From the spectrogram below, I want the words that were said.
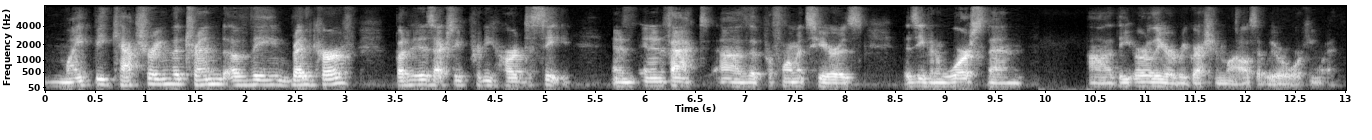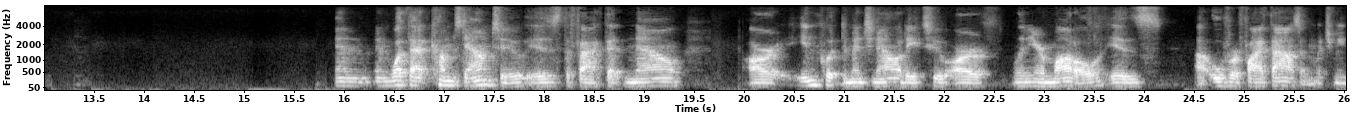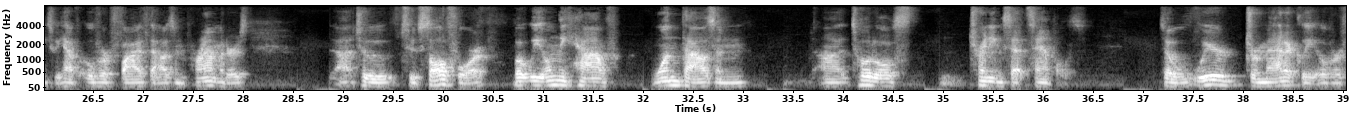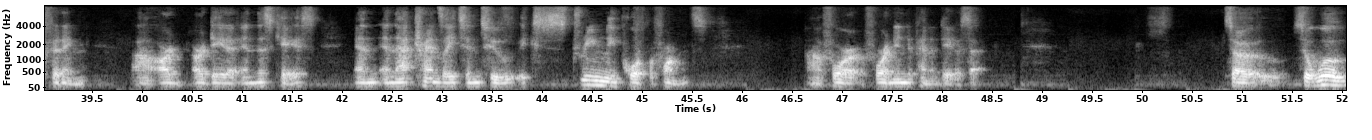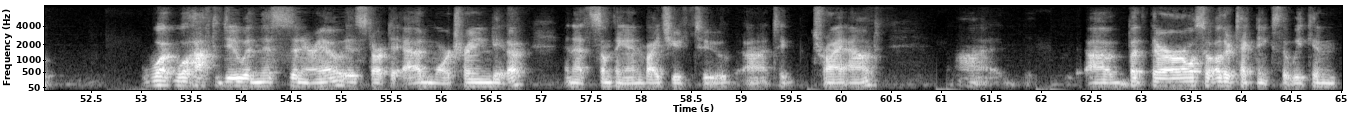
might be capturing the trend of the red curve, but it is actually pretty hard to see. And, and in fact, uh, the performance here is, is even worse than uh, the earlier regression models that we were working with. And, and what that comes down to is the fact that now our input dimensionality to our linear model is uh, over 5,000, which means we have over 5,000 parameters uh, to, to solve for, but we only have 1,000 uh, total training set samples. So we're dramatically overfitting uh, our, our data in this case, and, and that translates into extremely poor performance uh, for, for an independent data set. So, so we'll, what we'll have to do in this scenario is start to add more training data. And that's something I invite you to, uh, to try out. Uh, uh, but there are also other techniques that we can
